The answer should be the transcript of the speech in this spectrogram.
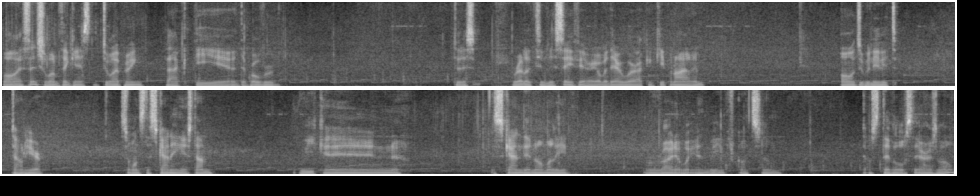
Well, essentially what I'm thinking is, do I bring back the uh, the rover to this relatively safe area over there where I can keep an eye on him? Or do we leave it down here? So once the scanning is done, we can scan the anomaly right away. And we've got some dust devils there as well.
